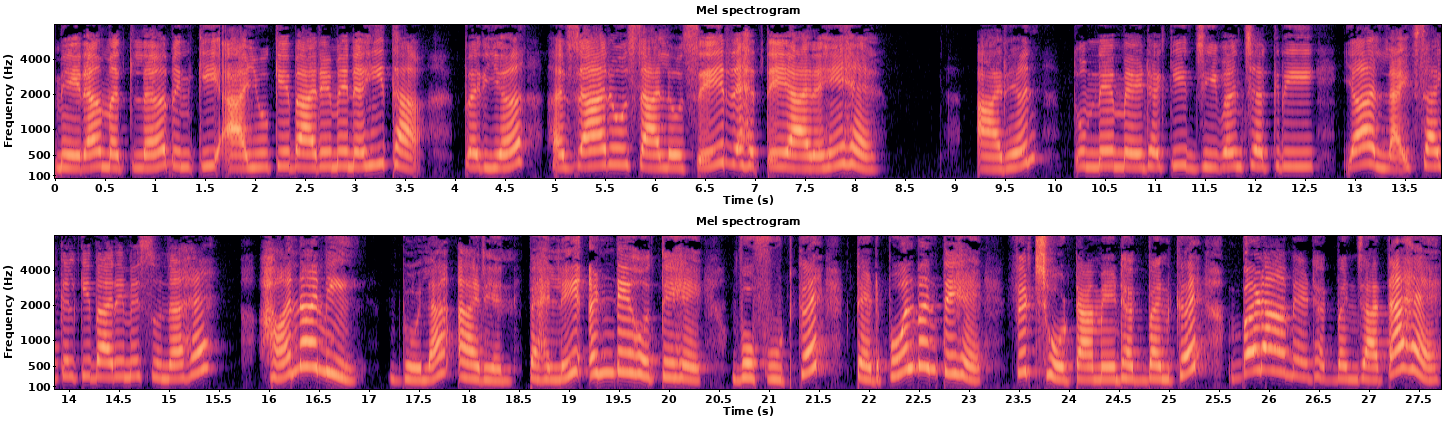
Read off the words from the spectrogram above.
मेरा मतलब इनकी आयु के बारे में नहीं था। पर यह हज़ारों सालों से रहते आ रहे हैं। आर्यन, तुमने मेढक की जीवन चक्री या लाइफ साइकिल के बारे में सुना है? हाँ नानी, बोला आर्यन। पहले अंडे होते हैं, वो फूटकर टेडपोल बनते हैं, फिर छोटा मेढक बनकर बड़ा मेढक बन जाता है।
